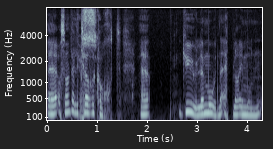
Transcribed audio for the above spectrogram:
og så var den veldig tørr og kort. gule, modne epler i munnen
